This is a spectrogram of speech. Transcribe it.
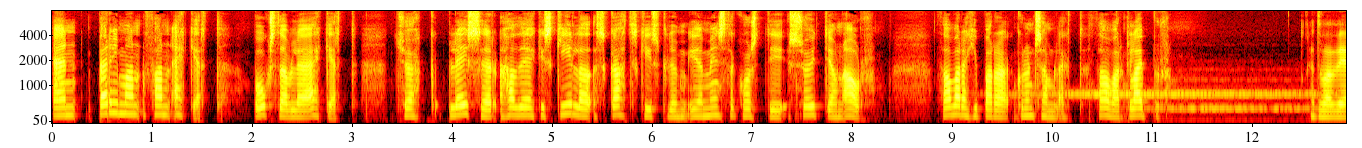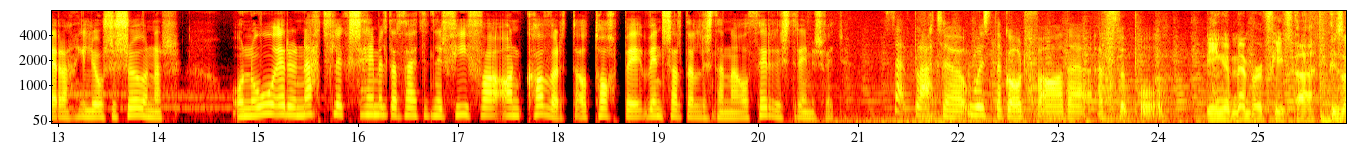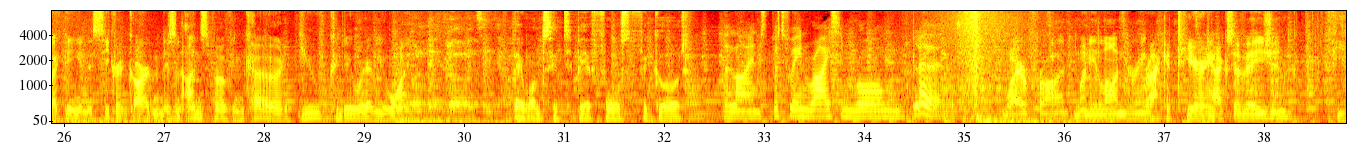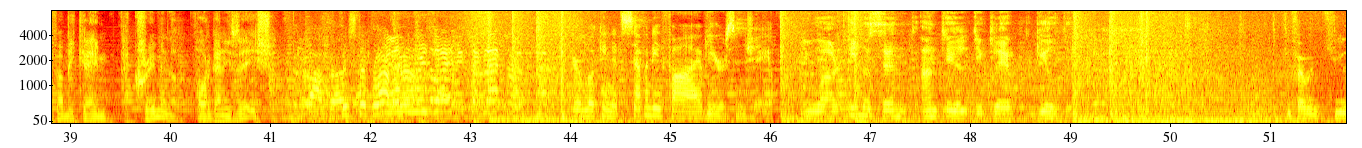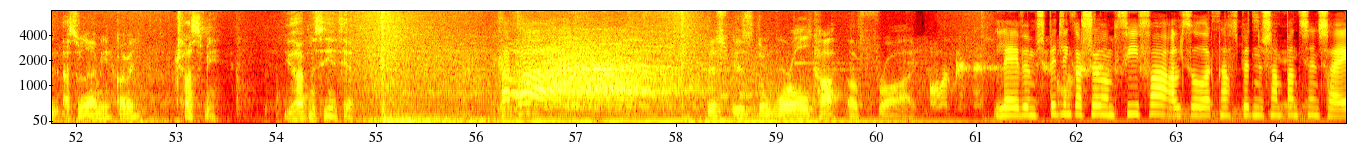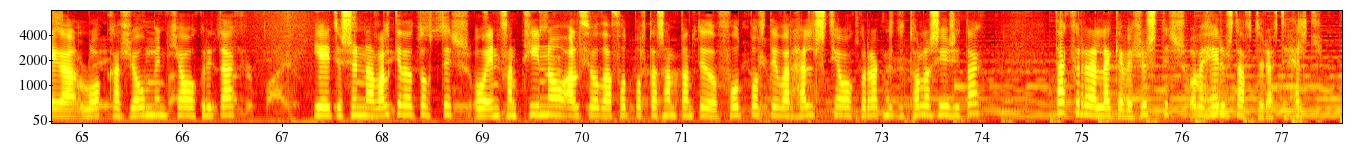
En Berryman fann ekkert, bókstaflega ekkert. Chuck Blazer hafði ekki skilað skattskýrslum í að minnstakosti 17 ár. Það var ekki bara grunnsamlegt, það var glæpur. Þetta var vera í ljósi sögunar. Og nú eru Netflix heimildarþættirnir FIFA Uncovered á toppi vinsaldalistana og þeirri streymisveitu. Sepp Blatter was the godfather of football. Being a member of FIFA is like being in the secret garden. There's an unspoken code. You can do whatever you want. They wanted to be a force for good. The lines between right and wrong blurred. Wire fraud, money laundering, racketeering, tax evasion. FIFA became a criminal organization. Mr. Blatter! You're looking at 75 years in jail. You are innocent until declared guilty. If I will feel a tsunami coming, trust me, you haven't seen it yet. Qatar! This is the World Cup of fraud. Leifum spillingarsögum FIFA, alþjóða knattspilnu sambandsins að eiga loka hljóminn hjá okkur í dag. Ég heiti Sunna Valgerðardóttir og Infantino, alþjóða fótboltasambandið og fótbolti var helst hjá okkur Ragnhildur Tólasíus í dag. Takk fyrir að leggja við hlustir og við heyrumst aftur eftir helgi.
